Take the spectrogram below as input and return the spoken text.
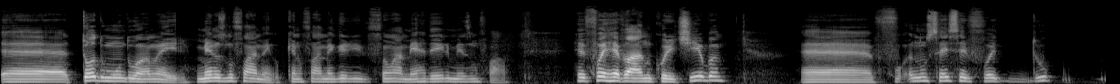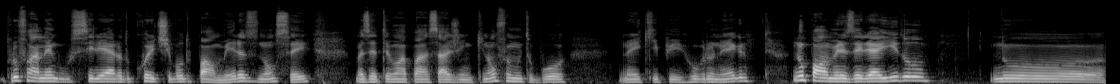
é, todo mundo ama ele. Menos no Flamengo. Porque no Flamengo ele foi uma merda ele mesmo fala. Ele foi revelado no Curitiba. É, eu não sei se ele foi do pro Flamengo, se ele era do Curitiba ou do Palmeiras, não sei. Mas ele teve uma passagem que não foi muito boa na equipe rubro-negra. No Palmeiras ele é ídolo. No,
